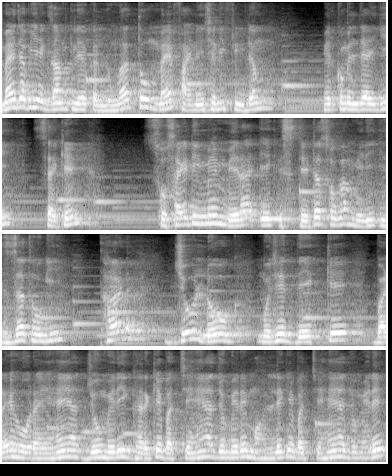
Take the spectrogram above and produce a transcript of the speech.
मैं जब ये एग्ज़ाम क्लियर कर लूँगा तो मैं फाइनेंशियली फ्रीडम मेरे को मिल जाएगी. सेकेंड सोसाइटी में मेरा एक स्टेटस होगा, मेरी इज़्ज़त होगी. थर्ड, जो लोग मुझे देख के बड़े हो रहे हैं या जो मेरी घर के बच्चे हैं या जो मेरे मोहल्ले के बच्चे हैं या जो मेरे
